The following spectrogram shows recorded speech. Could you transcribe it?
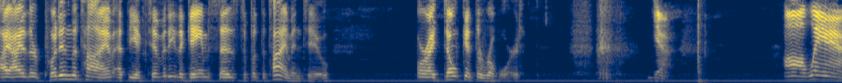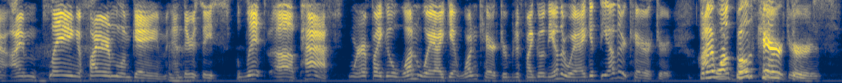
I either put in the time at the activity the game says to put the time into, or I don't get the reward. Yeah. Ah, where I'm playing a Fire Emblem game, and there's a split uh, path where if I go one way, I get one character, but if I go the other way, I get the other character. But I, want, both characters.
